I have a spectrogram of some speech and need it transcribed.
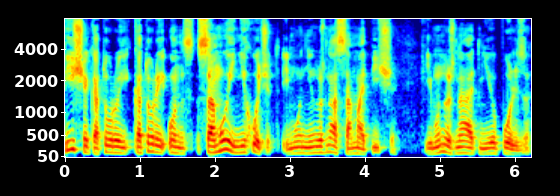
пища, которой, которой он самой не хочет, ему не нужна сама пища. ему нужна от нее польза.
